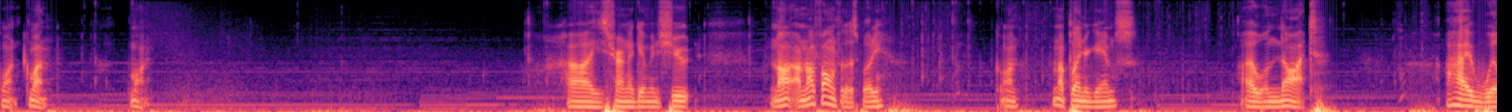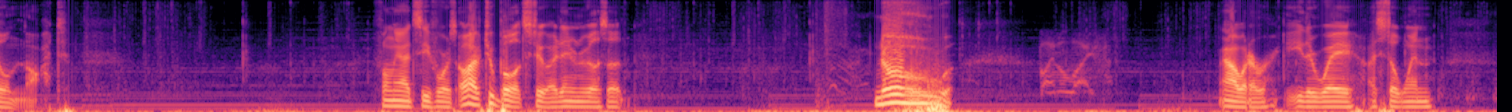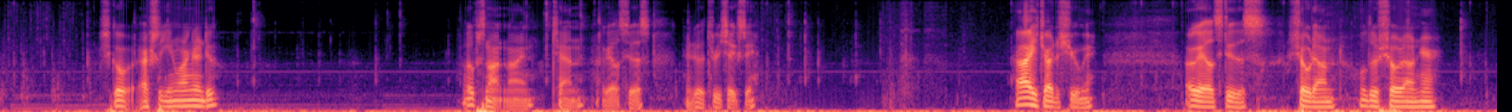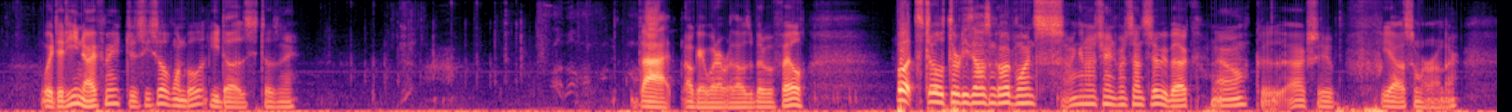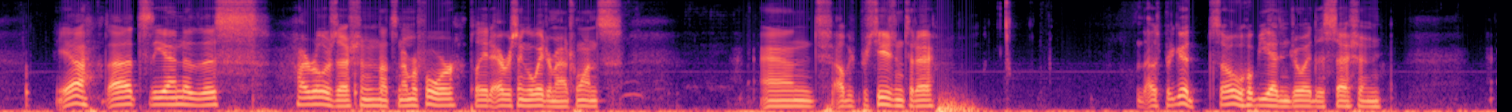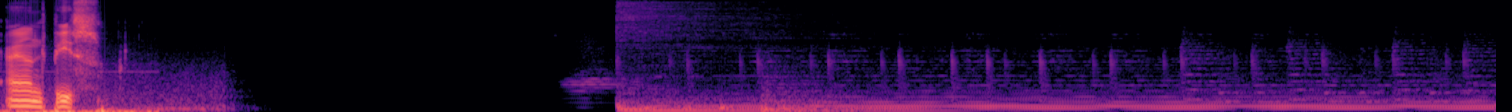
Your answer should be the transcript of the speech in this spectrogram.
Come on, come on. Come on. Ah, uh, he's trying to get me to shoot. Not, I'm not falling for this, buddy. Come on. I'm not playing your games. I will not. I will not. If only I had C4s. Oh, I have two bullets, too. I didn't even realize that. No! Ah, oh, whatever. Either way, I still win. Should go. Actually, you know what I'm to do? Oops, not 9. 10. Okay, let's do this. I'm gonna do a 360. Ah, he tried to shoot me. Okay, let's do this. Showdown. We'll do a showdown here. Wait, did he knife me? Does he still have one bullet? He does, doesn't he? That. Okay, whatever. That was a bit of a fail. But still 30,000 COD points. I'm to change my sensitivity back now. Cause actually, yeah, somewhere around there. Yeah, that's the end of this high roller session. That's number four. Played every single wager match once. And I'll be prestiging today. That was pretty good. So, hope you guys enjoyed this session. And peace.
